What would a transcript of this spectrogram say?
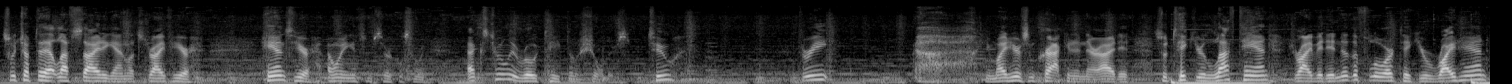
Switch up to that left side again. Let's drive here. Hands here. I want to get some circles for me. Externally rotate those shoulders. Two, three. You might hear some cracking in there. I did. So take your left hand, drive it into the floor. Take your right hand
